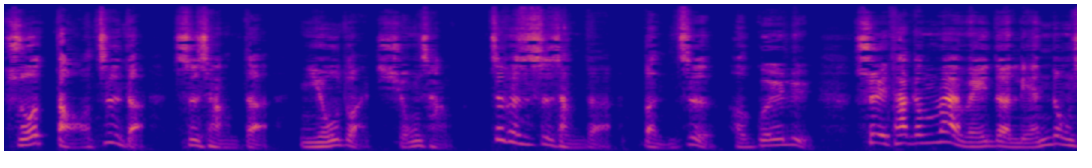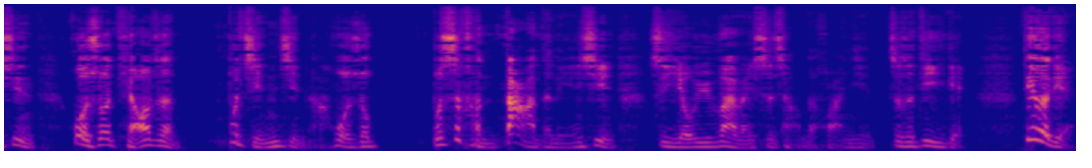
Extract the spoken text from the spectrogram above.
所导致的市场的牛短熊长。这个是市场的本质和规律，所以它跟外围的联动性或者说调整不仅仅啊，或者说不是很大的联系，是由于外围市场的环境，这是第一点。第二点，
